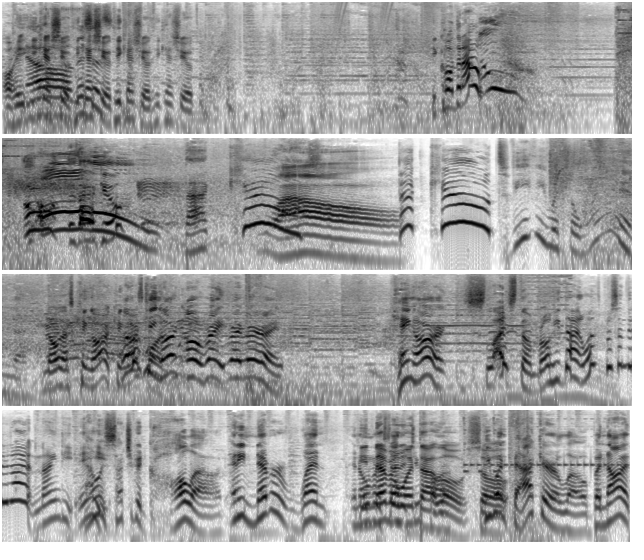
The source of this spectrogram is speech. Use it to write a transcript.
Oh, he, he can't shield. He can't is- shield. He can't shield. He can't shield. He called it out. Oh! Is that a kill? That killed. Wow. Vivi with the win. No, that's King Arc. King oh, was Art King. Art. Oh, right, right, right, right. King Arc. Sliced him, bro. He died. What percent did he die at? 98. That was such a good call out. And he never went an He never went that far. low, he went back air low, but not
